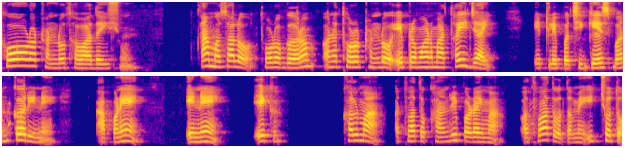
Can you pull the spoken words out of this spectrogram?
થોડો ઠંડો થવા દઈશું. આ મસાલો થોડો ગરમ અને થોડો ઠંડો એ પ્રમાણમાં થઈ જાય એટલે પછી ગેસ બંધ કરીને આપણે એને એક ખલમાં અથવા તો ખાંડરી કઢાઈમાં અથવા તો તમે ઈચ્છો તો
